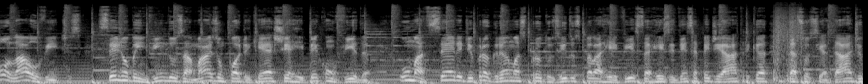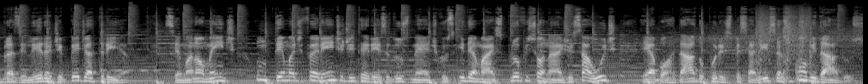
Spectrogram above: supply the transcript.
Olá, ouvintes! Sejam bem-vindos a mais um podcast RP Convida, uma série de programas produzidos pela revista Residência Pediátrica da Sociedade Brasileira de Pediatria. Semanalmente, um tema diferente de interesse dos médicos e demais profissionais de saúde é abordado por especialistas convidados.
